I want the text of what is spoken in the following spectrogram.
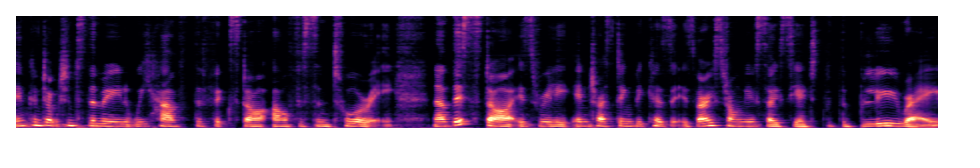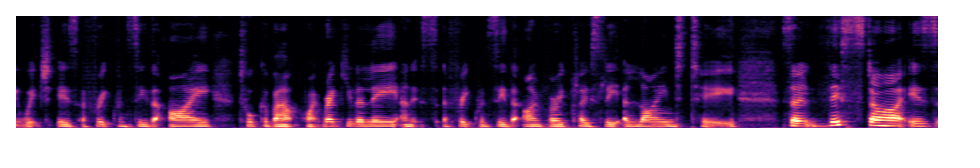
in conjunction to the moon we have the fixed star Alpha Centauri. Now this star is really interesting because it is very strongly associated with the blue ray which is a frequency that I talk about quite regularly and it's a frequency that I'm very closely aligned to. So this star is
